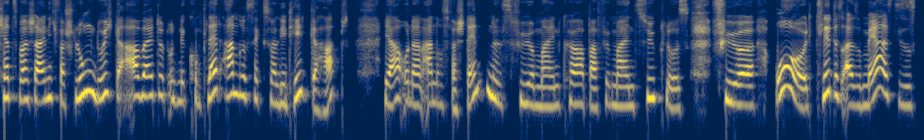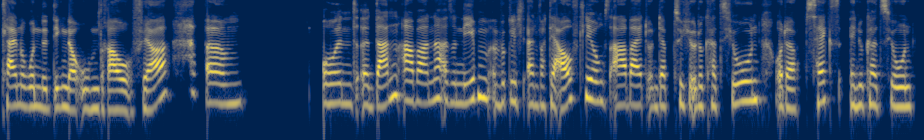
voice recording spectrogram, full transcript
Ich hätte es wahrscheinlich verschlungen, durchgearbeitet und eine komplett andere Sexualität gehabt, ja, oder ein anderes Verständnis für meinen Körper, für meinen Zyklus, für, oh, Klit ist also mehr als dieses kleine runde Ding da oben drauf, ja. Ähm, und äh, dann aber, ne, also neben wirklich einfach der Aufklärungsarbeit und der Psychoedukation oder Sexedukation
